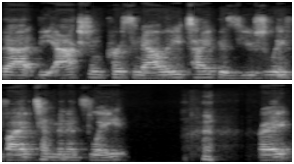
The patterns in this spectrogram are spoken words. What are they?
that the action personality type is usually five ten minutes late? right?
